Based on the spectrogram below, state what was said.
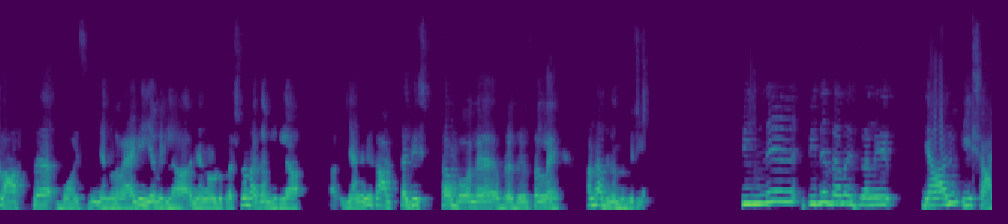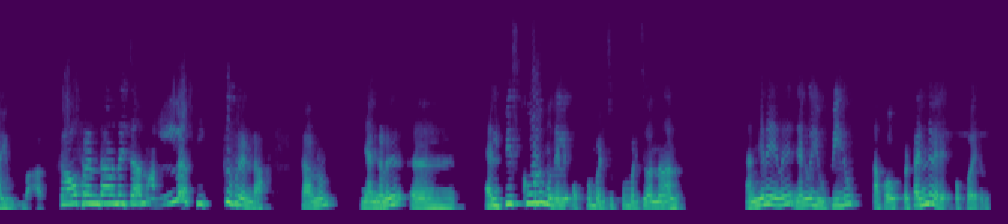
ക്ലാസ്സിലെ ബോയ്സും ഞങ്ങൾ റാഗ് ചെയ്യാൻ വരില്ല ഞങ്ങളോട് പ്രശ്നം ഉണ്ടാക്കാൻ വരില്ല. ഞങ്ങൾക്ക് കട്ടൊക്കെ ഇഷ്ടം പോലെ ബ്രദേഴ്സ് അല്ലേ അതുകൊണ്ട് അതിനൊന്നും വരില്ല. പിന്നെ പിന്നെ എന്താന്ന് വെച്ചാൽ ഞാനും ഈ ഷായും ആ ഫ്രണ്ടാണെന്ന് വെച്ചാൽ നല്ല ഫ്രണ്ടാ കാരണം ഞങ്ങൾ എൽ പി സ്കൂൾ മുതൽ ഒപ്പം പഠിച്ച് ഒപ്പം പഠിച്ച് വന്നതാണ്. അങ്ങനെയാണ് ഞങ്ങൾ യു പിയിലും അപ്പൊ ടെന്ന് വരെ ഒപ്പമായിരുന്നു.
